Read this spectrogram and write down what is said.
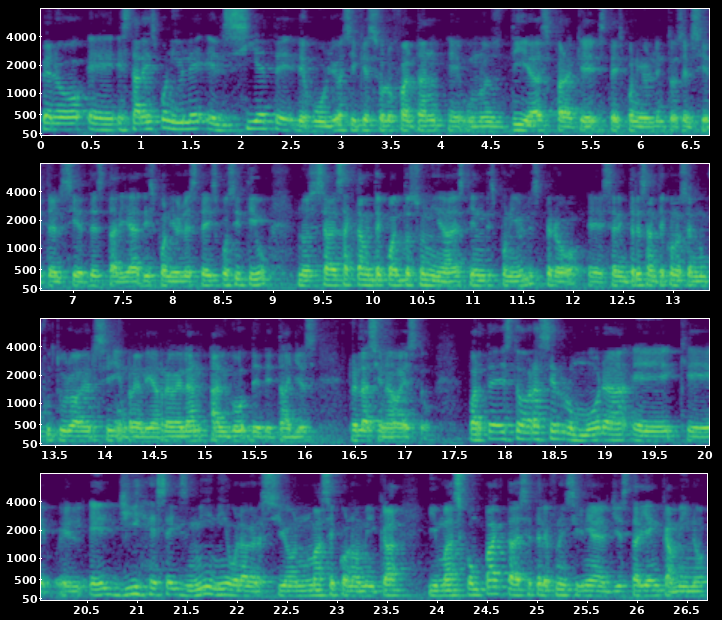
pero eh, estará disponible el 7 de julio, así que solo faltan eh, unos días para que esté disponible, entonces el 7 del 7 estaría disponible este dispositivo. No se sabe exactamente cuántas unidades tienen disponibles, pero eh, será interesante conocer en un futuro a ver si en realidad revelan algo de detalles relacionado a esto. Parte de esto ahora se rumora que el LG G6 Mini o la versión más económica y más compacta de ese teléfono insignia LG estaría en camino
